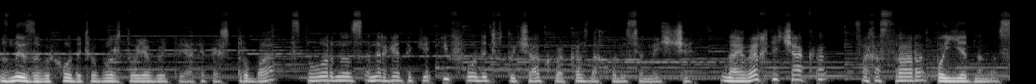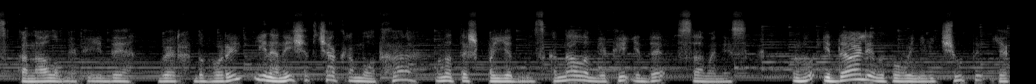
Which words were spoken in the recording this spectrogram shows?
знизу виходить, ви можете уявити, як якась труба створена з енергетики, і входить в ту чакру, яка знаходиться нижче. Найверхня чакра Сахасрара поєднана з каналом, який йде вверх до гори, і найнижча чакра Муладхара, вона теж поєднана з каналом, який йде саме низ. В ідеалі ви повинні відчути, як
